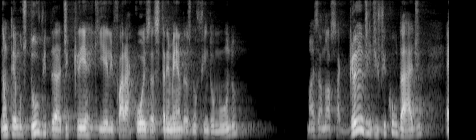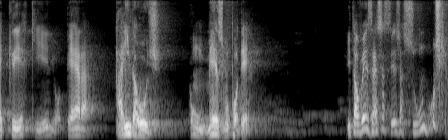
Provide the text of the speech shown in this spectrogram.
Não temos dúvida de crer que ele fará coisas tremendas no fim do mundo. Mas a nossa grande dificuldade é crer que Ele opera ainda hoje, com o mesmo poder. E talvez essa seja a sua angústia.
